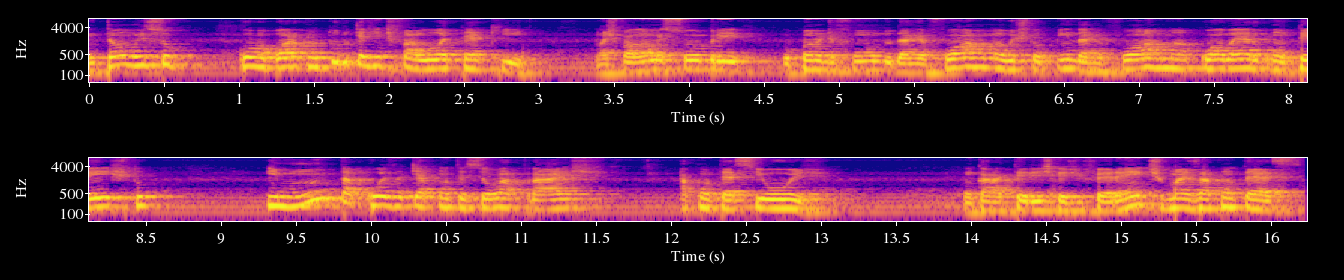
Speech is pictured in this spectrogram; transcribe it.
Então isso corrobora com tudo que a gente falou até aqui. Nós falamos sobre o pano de fundo da reforma, o estopim da reforma, qual era o contexto e muita coisa que aconteceu lá atrás acontece hoje, com características diferentes, mas acontece.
